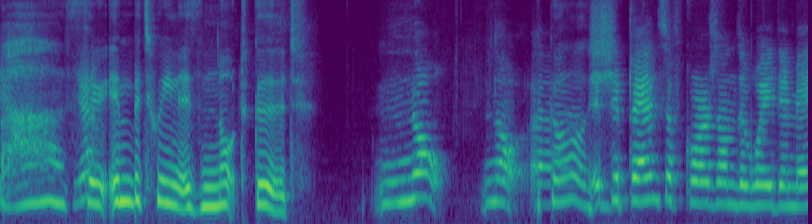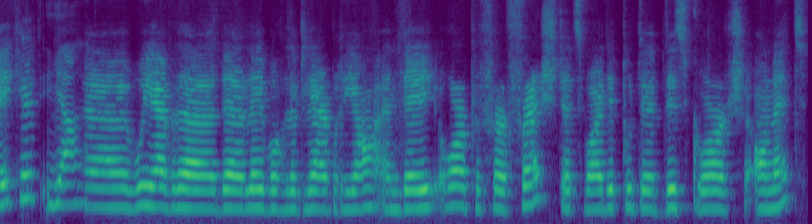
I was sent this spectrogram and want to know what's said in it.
Ah, yeah. so in between is not good. No, no. Uh, Gosh. It depends, of course, on the way they make it. Yeah. Uh, we have the, the label of Leclerc Briant, and they or prefer fresh. That's why they put the disgorge on it.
